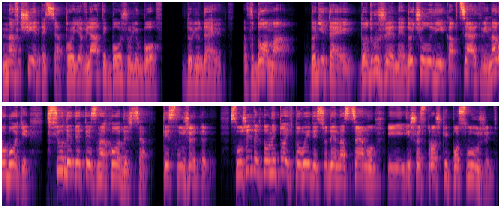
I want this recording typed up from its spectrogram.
Навчитися проявляти Божу любов до людей вдома, до дітей, до дружини, до чоловіка, в церкві, на роботі. Всюди, де ти знаходишся, ти служитель. Служитель то не той, хто вийде сюди на сцену і, і щось трошки послужить.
